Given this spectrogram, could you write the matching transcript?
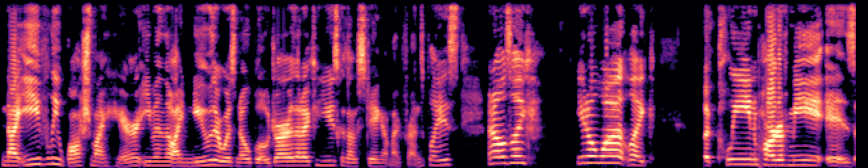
naively washed my hair, even though I knew there was no blow dryer that I could use because I was staying at my friend's place. And I was like, you know what? Like, the clean part of me is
